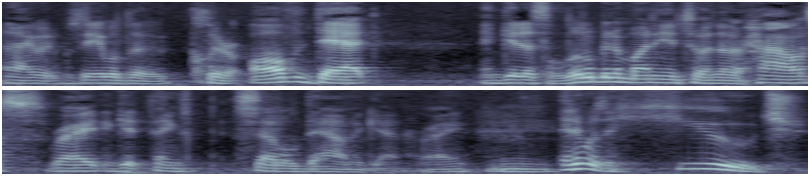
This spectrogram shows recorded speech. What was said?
and I was able to clear all the debt and get us a little bit of money into another house, right, and get things settled down again, right. Mm. And it was a huge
